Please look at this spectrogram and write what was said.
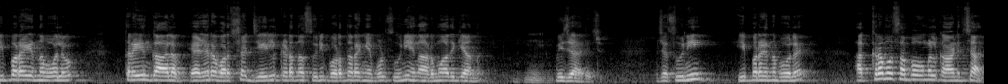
ഈ പറയുന്ന പോലെ ഇത്രയും കാലം ഏഴര വർഷം ജയിലിൽ കിടന്ന സുനി പുറത്തിറങ്ങിയപ്പോൾ സുനി എന്ന് അറുമാദിക്കാന്ന് വിചാരിച്ചു. പക്ഷെ സുനി ഈ പറയുന്ന പോലെ അക്രമ സംഭവങ്ങൾ കാണിച്ചാൽ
